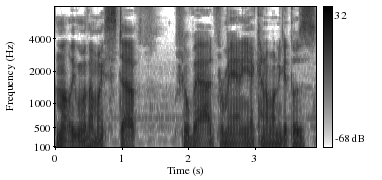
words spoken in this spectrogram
I'm not leaving without my stuff. feel bad for Manny. I kind of want to get those.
